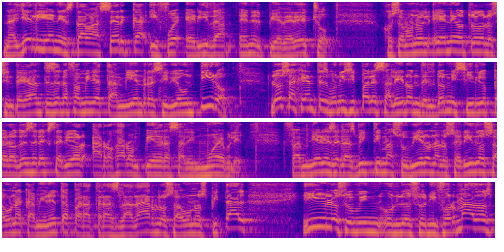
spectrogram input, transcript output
Nayeli Eni estaba cerca y fue herida en el pie derecho. José Manuel N., otro de los integrantes de la familia, también recibió un tiro. Los agentes municipales salieron del domicilio, pero desde el exterior arrojaron piedras al inmueble. Familiares de las víctimas subieron a los heridos a una camioneta para trasladarlos a un hospital y los, uniformados,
